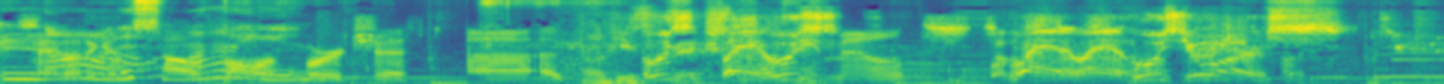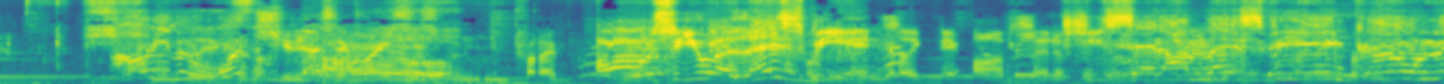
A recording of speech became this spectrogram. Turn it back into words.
No, this is oh, Fallout mine. word shift. Uh, uh, Oh, he's Who's- rich. wait, who's- amounts. Wait, wait. Who's yours? I don't even want you. That's a Oh. crazy. But I. Oh, so you are a lesbian? It's like the offset of. She the said I'm lesbian, girl. Me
